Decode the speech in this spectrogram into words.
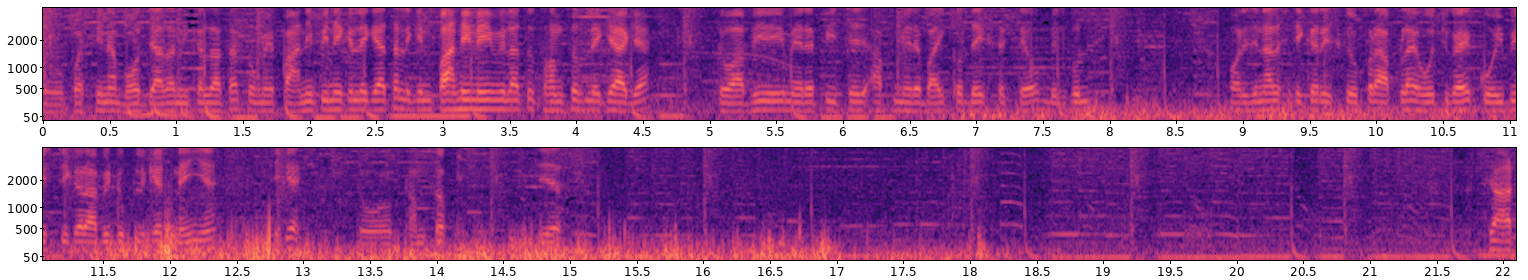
तो पसीना बहुत ज़्यादा निकल रहा था तो मैं पानी पीने के लिए गया था, लेकिन पानी नहीं मिला तो थम्स अप लेके आ गया। तो अभी मेरे पीछे आप मेरे बाइक को देख सकते हो, बिल्कुल ओरिजिनल स्टिकर इसके ऊपर अप्लाई हो चुका है, कोई भी स्टिकर अभी डुप्लीकेट नहीं है, ठीक है? तो थम्स अप यस चाट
